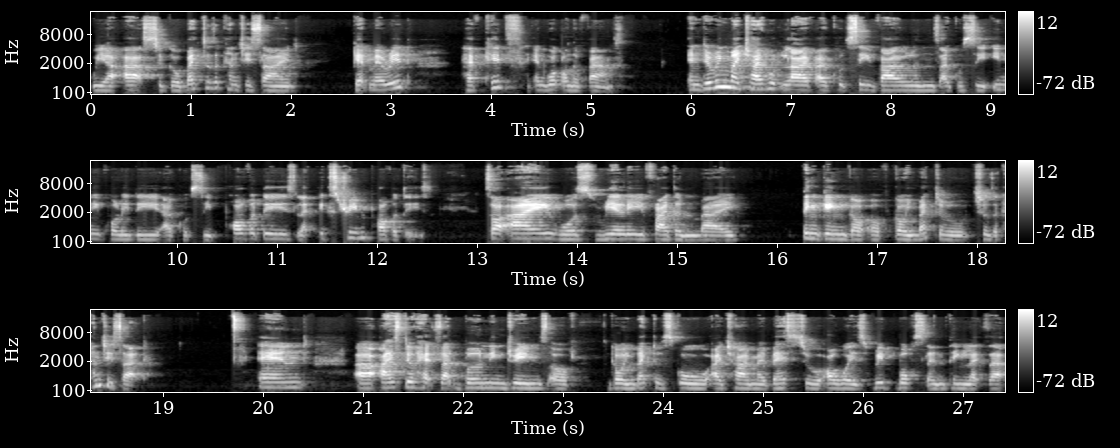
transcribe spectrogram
we are asked to go back to the countryside, get married, have kids, and work on the farms. And during my childhood life, I could see violence, I could see inequality, I could see poverty, like extreme poverty. So I was really frightened by thinking of going back to, to the countryside. And uh, I still had that burning dreams of going back to school. I tried my best to always read books and things like that.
